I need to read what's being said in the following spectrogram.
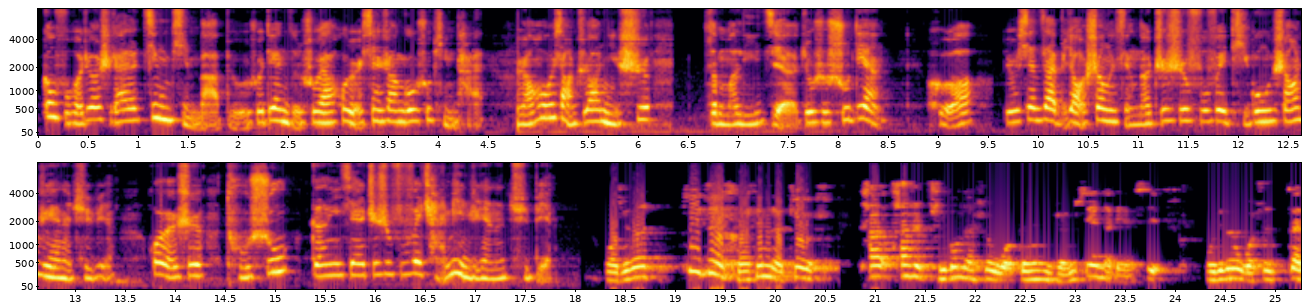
更符合这个时代的竞品吧，比如说电子书呀，或者线上购书平台。然后我想知道你是怎么理解，就是书店和就是现在比较盛行的知识付费提供商之间的区别，或者是图书跟一些知识付费产品之间的区别。我觉得最最核心的就，它它是提供的是我跟人之间的联系。我觉得我是在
